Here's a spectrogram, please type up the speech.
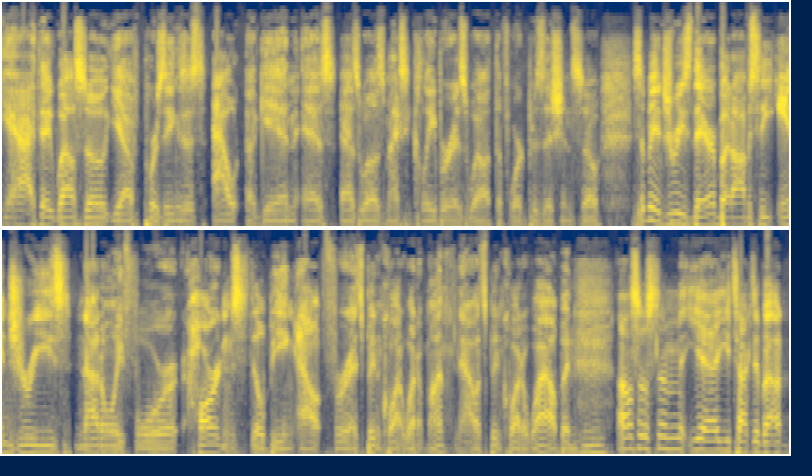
Yeah, I think well. So yeah, Porzingis is out again, as as well as Maxi Kleber as well at the forward position. So some injuries there, but obviously injuries not only for Harden still being out for it's been quite what a month now. It's been quite a while, but mm-hmm. also some yeah. You talked about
